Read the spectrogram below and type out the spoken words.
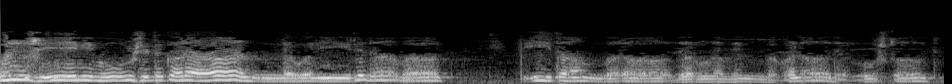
वंशी विभूषितकरान्नवनीरदाभात् पीताम्बराधरुणबिम्बफलाधरोष्टात्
